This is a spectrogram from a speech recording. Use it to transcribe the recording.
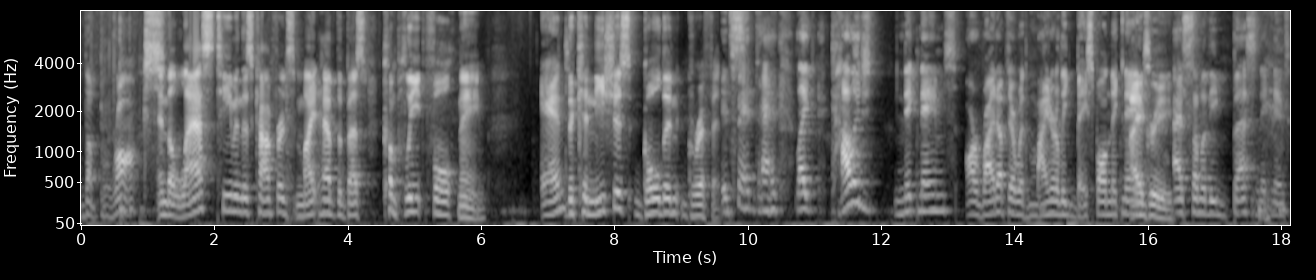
the Broncs. And the last team in this conference might have the best complete full name. And The Canisius Golden Griffins. it's fantastic. Like college nicknames are right up there with minor league baseball nicknames. I agree. As some of the best nicknames.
